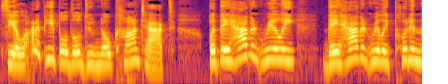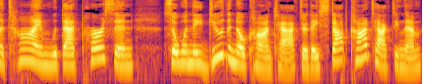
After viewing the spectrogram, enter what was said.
See, a lot of people they'll do no contact, but they haven't really they haven't really put in the time with that person. So when they do the no contact or they stop contacting them,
